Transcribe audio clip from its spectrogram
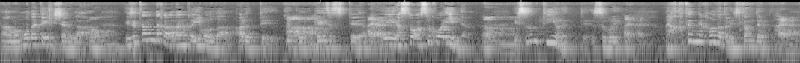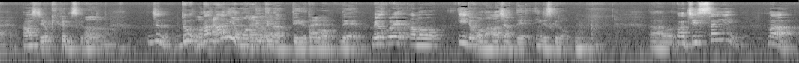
あ、あの問題提起したいのが、うん。伊勢丹だからなんかいいものがあるってよく言説ってなんかはいそこあそこはいいみたいな、うんうんうん。伊勢丹っていいよねってすごい、はいはい。百貨店で買うんだったら伊勢丹だよね、はいはいはい話ってよく聞くんですけど、うんじゃあどなはい何を思って言ってんだっていうところで,、でこれあのいいところの話なんでいいんですけど、うん。あの実際にまあ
